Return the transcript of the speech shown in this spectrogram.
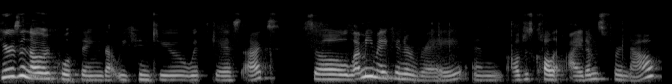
here's another cool thing that we can do with JSX. So let me make an array and I'll just call it items for now.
